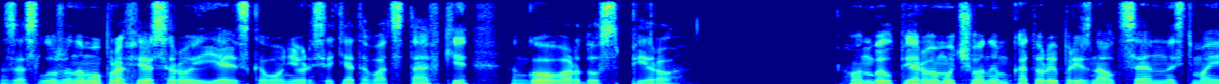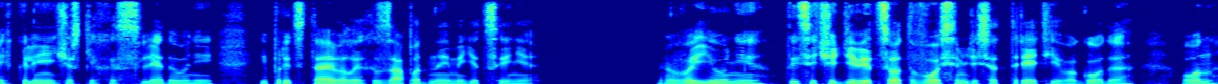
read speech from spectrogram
заслуженному профессору Ельского университета в отставке Говарду Спиро. Он был первым ученым, который признал ценность моих клинических исследований и представил их западной медицине. В июне 1983 года он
